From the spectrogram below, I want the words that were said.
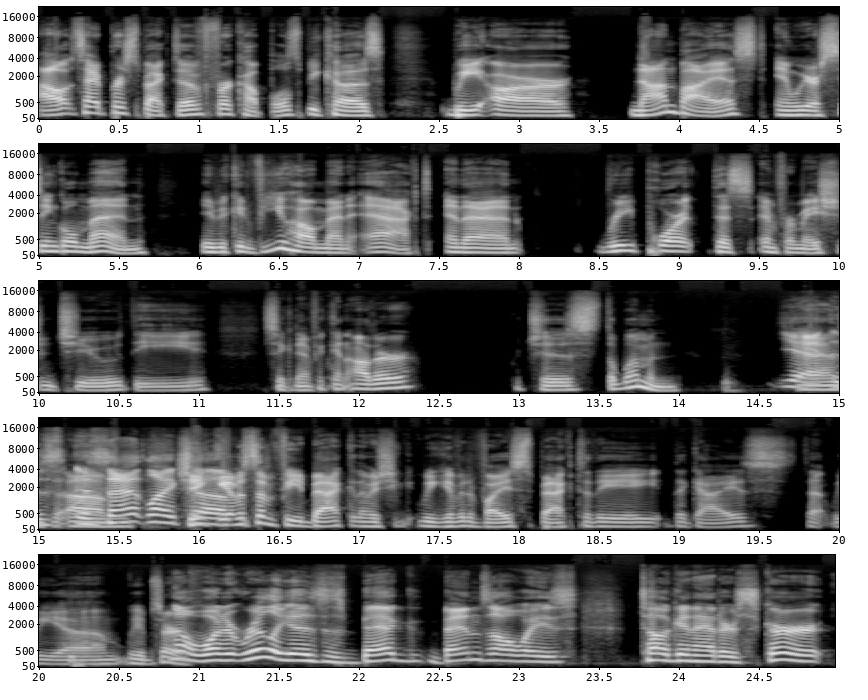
outside perspective for couples because we are non-biased and we are single men and we can view how men act and then report this information to the significant other which is the woman yeah. And, is, um, is that like she um, give us some feedback and then we should we give advice back to the the guys that we um we observe No, what it really is is Beg, Ben's always tugging at her skirt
